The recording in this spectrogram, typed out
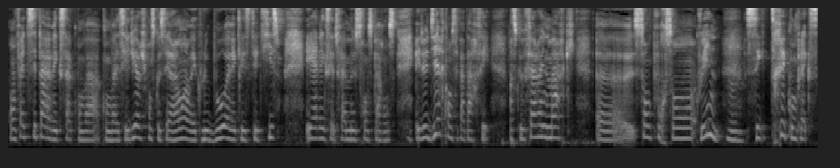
en fait c'est pas avec ça qu'on va qu'on va séduire. Je pense que c'est vraiment avec le beau avec l'esthétisme et avec cette fameuse transparence. Et de dire quand c'est pas parfait. Parce que faire une marque euh, 100% green mm. c'est très complexe.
